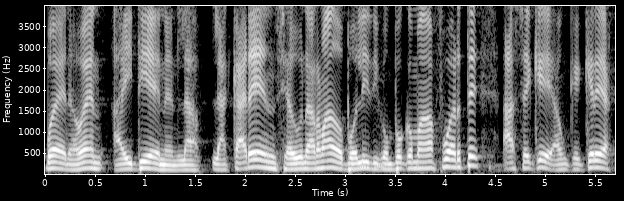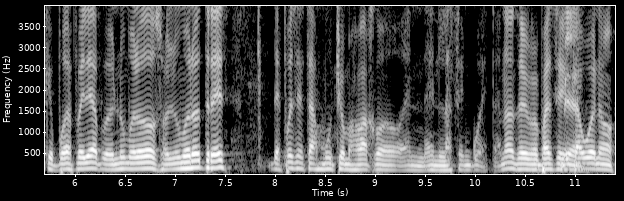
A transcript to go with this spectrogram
Bueno, ven, ahí tienen, la, la carencia de un armado político un poco más fuerte hace que, aunque creas que puedes pelear por el número 2 o el número 3, después estás mucho más bajo en, en las encuestas. ¿no? Entonces me parece que está bueno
